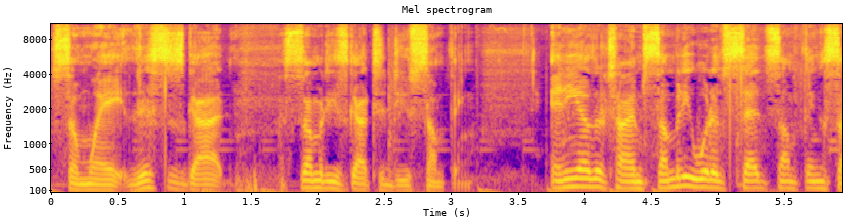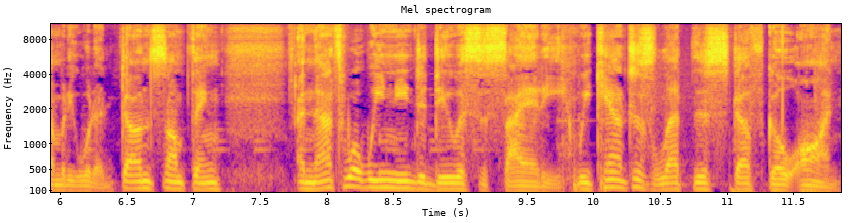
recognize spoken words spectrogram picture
some way, this has got somebody's got to do something. Any other time, somebody would have said something, somebody would have done something, and that's what we need to do as society. We can't just let this stuff go on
